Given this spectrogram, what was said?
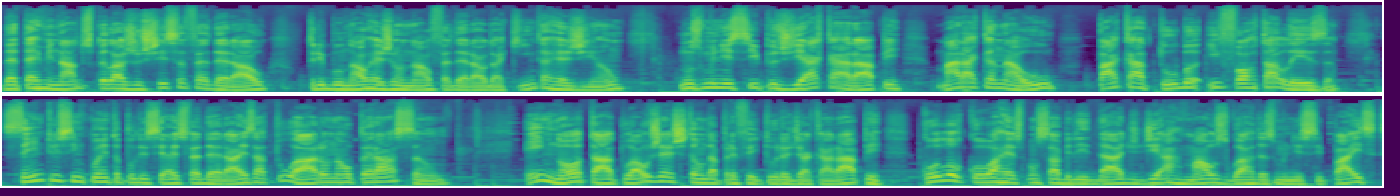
determinados pela Justiça Federal, Tribunal Regional Federal da Quinta Região, nos municípios de Acarape, Maracanaú, Pacatuba e Fortaleza. 150 policiais federais atuaram na operação. Em nota, a atual gestão da Prefeitura de Acarape colocou a responsabilidade de armar os guardas municipais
